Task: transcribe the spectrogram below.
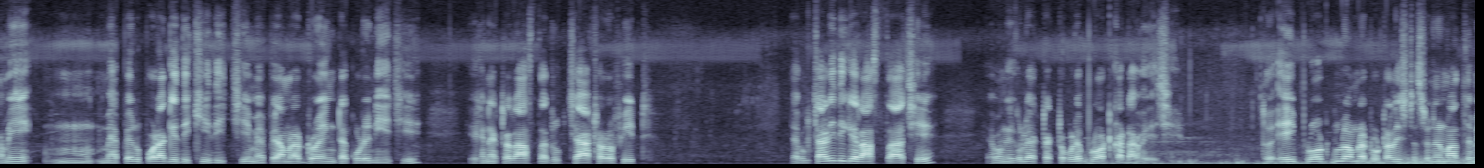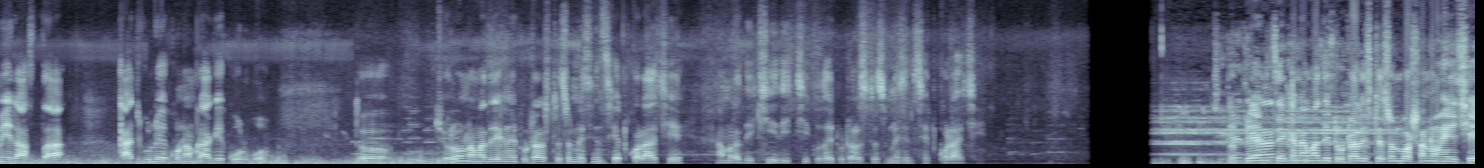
আমি ম্যাপের উপর আগে দেখিয়ে দিচ্ছি। ম্যাপে আমরা ড্রয়িংটা করে নিয়েছি। এখানে একটা রাস্তা ঢুকছে আঠারো ফিট এবং চারিদিকে রাস্তা আছে এবং এগুলো একটা একটা করে প্লট কাটা হয়েছে। তো এই প্লটগুলো আমরা টোটাল স্টেশনের মাধ্যমে রাস্তা কাজগুলো এখন আমরা আগে করব। তো চলুন আমাদের এখানে টোটাল স্টেশন মেশিন সেট করা আছে। আমরা দেখিয়ে দিচ্ছি কোথায় টোটাল স্টেশন মেশিন সেট করা আছে। তো ফ্রেন্ডস এখানে আমাদের টোটাল স্টেশন বসানো হয়েছে।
